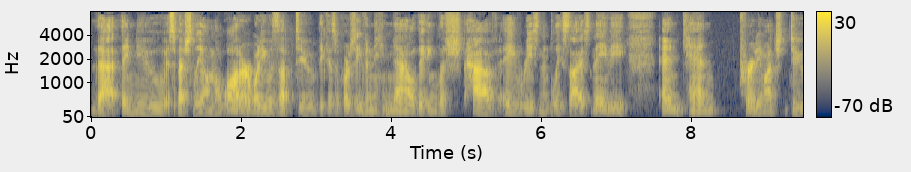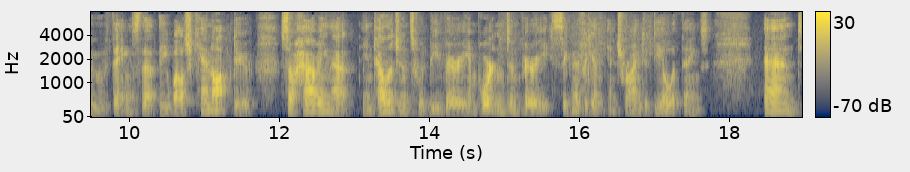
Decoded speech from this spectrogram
that they knew, especially on the water, what he was up to. Because, of course, even now, the English have a reasonably sized navy and can pretty much do things that the Welsh cannot do. So, having that intelligence would be very important and very significant in trying to deal with things. And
